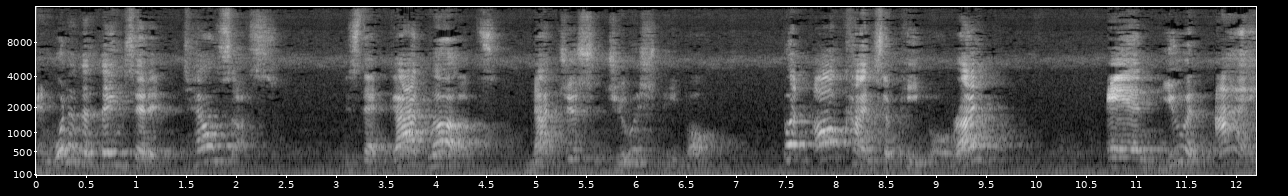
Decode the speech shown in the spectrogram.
And one of the things that it tells us is that God loves not just Jewish people, but all kinds of people, right? And you and I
